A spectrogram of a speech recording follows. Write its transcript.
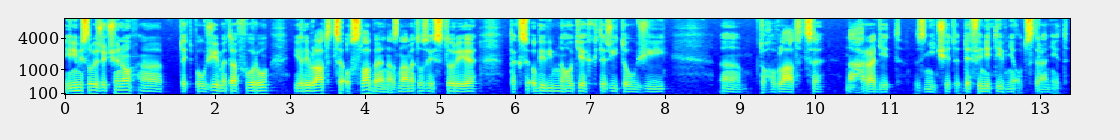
Jinými slovy řečeno, eh, teď použiji metaforu, je-li vládce oslaben, a známe to z historie, tak se objeví mnoho těch, kteří touží eh, toho vládce nahradit, zničit, definitivně odstranit.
